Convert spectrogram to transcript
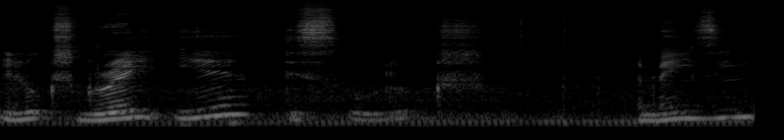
it looks great yeah this looks amazing.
